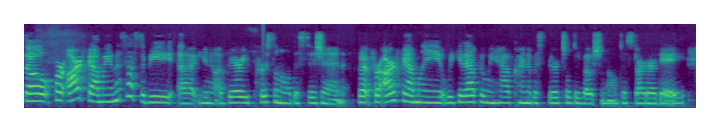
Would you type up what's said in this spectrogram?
So for our family, and this has to be, uh, you know, a very personal decision, but for our family, we get up and we have kind of a spiritual devotional to start our day.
